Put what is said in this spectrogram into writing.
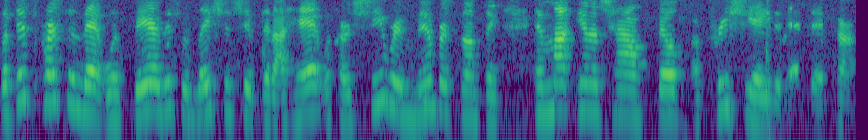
But this person that was there, this relationship that I had with her, she remembered something, and my inner child felt appreciated at that time.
